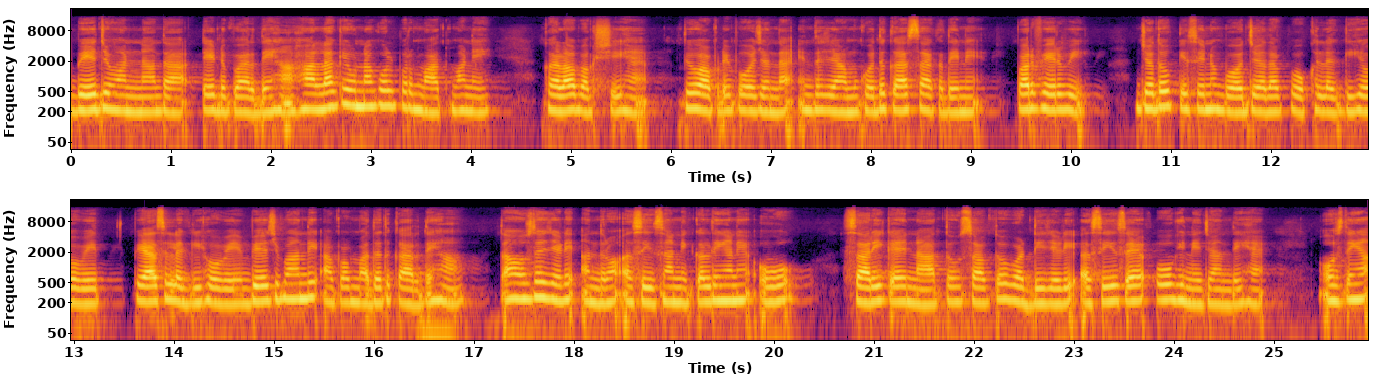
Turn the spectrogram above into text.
ਬੇਜਵਾਨਾਂ ਦਾ ਢਿੱਡ ਭਰਦੇ ਹਾਂ। ਹਾਲਾਂਕਿ ਉਹਨਾਂ ਕੋਲ ਪਰਮਾਤਮਾ ਨੇ ਕਲਾ ਬਖਸ਼ੀ ਹੈ। ਕਿ ਉਹ ਆਪਣੇ ਭੋਜਨ ਦਾ ਇੰਤਜ਼ਾਮ ਖੁਦ ਕਰ ਸਕਦੇ ਨੇ, ਪਰ ਫਿਰ ਵੀ ਜਦੋਂ ਕਿਸੇ ਨੂੰ ਬਹੁਤ ਜ਼ਿਆਦਾ ਭੁੱਖ ਲੱਗੀ ਹੋਵੇ, ਪਿਆਸ ਲੱਗੀ ਹੋਵੇ, ਬੇਜ਼ਬਾਨ ਦੀ ਆਪਾਂ ਮਦਦ ਕਰਦੇ ਹਾਂ, ਤਾਂ ਉਸਦੇ ਜਿਹੜੇ ਅੰਦਰੋਂ ਅਸੀਸਾਂ ਨਿਕਲਦੀਆਂ ਨੇ, ਉਹ ਸਾਰੀ ਕਾਇਨਾਤ ਤੋਂ ਸਭ ਤੋਂ ਵੱਡੀ ਜਿਹੜੀ ਅਸੀਸ ਹੈ, ਉਹ ਗਿਣੀ ਜਾਂਦੀ ਹੈ। ਉਸ ਦੀਆਂ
